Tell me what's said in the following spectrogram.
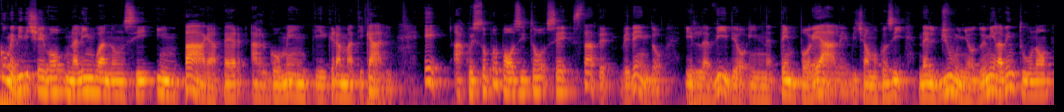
Come vi dicevo, una lingua non si impara per argomenti grammaticali e a questo proposito, se state vedendo il video in tempo reale, diciamo così, nel giugno 2021,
